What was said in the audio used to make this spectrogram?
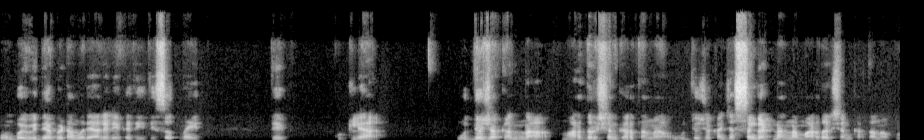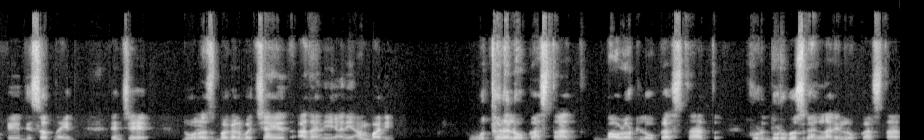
मुंबई विद्यापीठामध्ये आलेले कधी दिसत नाहीत. ते कुठल्या उद्योजकांना मार्गदर्शन करताना उद्योजकांच्या संघटनांना मार्गदर्शन करताना कुठे दिसत नाहीत. त्यांचे दोनच बगल बच्चे आहेत अदानी आणि अंबानी. उथळ लोक असतात बावळट लोक असतात हुड- धुडगूस घालणारी लोक असतात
